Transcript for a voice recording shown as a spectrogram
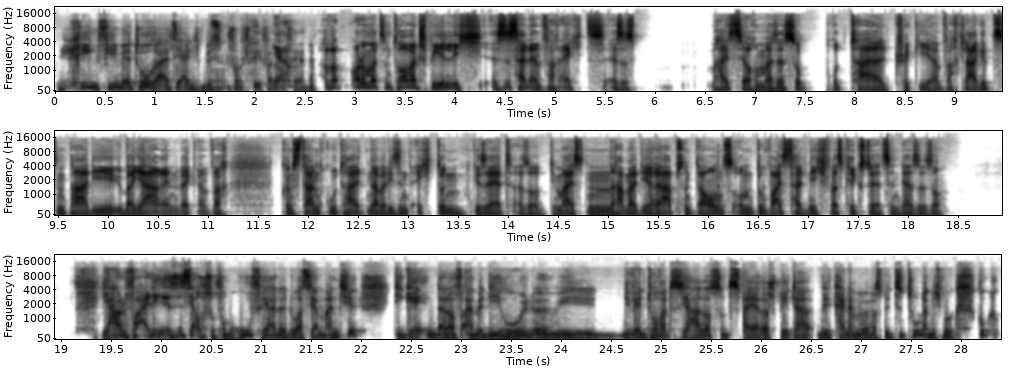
die kriegen viel mehr Tore, als sie eigentlich müssten ja. vom Spielverlauf ja, her. Ne? Aber auch nochmal zum Torwartspiel. Ich, es ist halt einfach echt, es ist heißt ja auch immer, es ist so brutal tricky. Einfach klar gibt es ein paar, die über Jahre hinweg einfach konstant gut halten, aber die sind echt dünn gesät. Also die meisten haben halt ihre Ups und Downs und du weißt halt nicht, was kriegst du jetzt in der Saison. Ja, und vor allen Dingen, es ist ja auch so vom Ruf her, ne? Du hast ja manche, die gelten dann auf einmal, die holen irgendwie, die werden Torwart des Jahres und zwei Jahre später will keiner mehr was mit zu tun haben. Ich guck,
